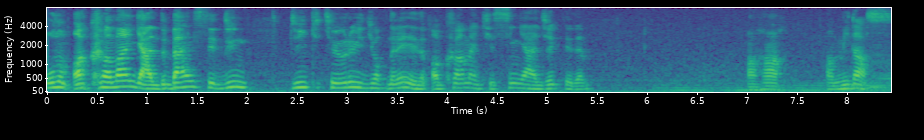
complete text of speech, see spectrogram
Oğlum Aquaman geldi. Ben size dün dünkü teori videomda ne dedim? Aquaman kesin gelecek dedim. Aha. Amidas.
